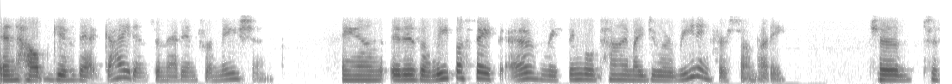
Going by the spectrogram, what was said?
and help give that guidance and that information. And it is a leap of faith every single time I do a reading for somebody to to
